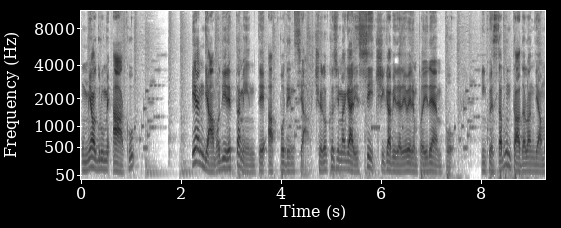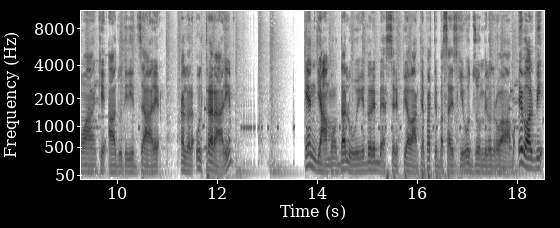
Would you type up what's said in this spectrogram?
un mio agrume Aku e andiamo direttamente a potenziarcelo così magari se ci capita di avere un po' di tempo in questa puntata lo andiamo anche ad utilizzare. Allora ultra rari e andiamo da lui che dovrebbe essere più avanti. A parte bastare schivo zombie lo trovavamo. Evolvi.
